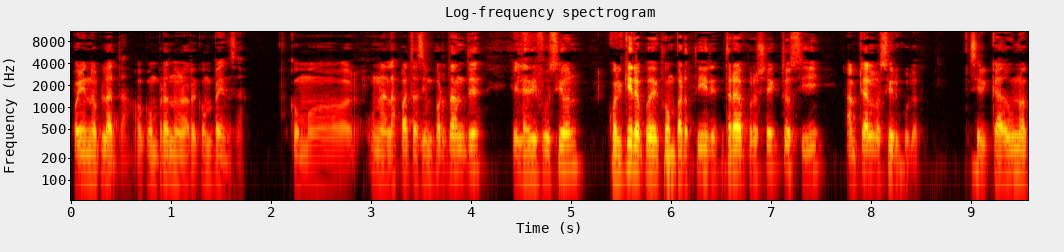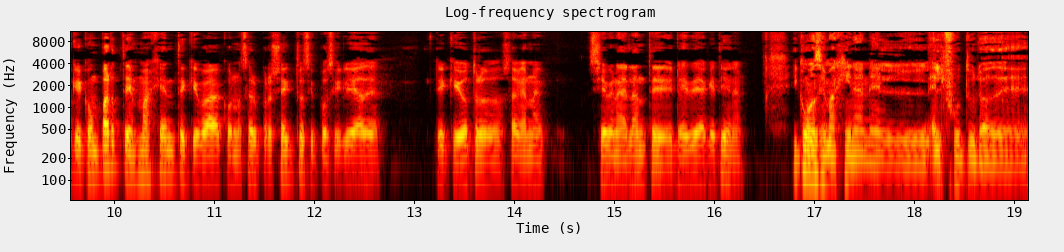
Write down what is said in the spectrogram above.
poniendo plata o comprando una recompensa. Como una de las patas importantes es la difusión. Cualquiera puede compartir, entrar a proyectos y ampliar los círculos. Es decir, cada uno que comparte es más gente que va a conocer proyectos y posibilidades de que otros hagan a- lleven adelante la idea que tienen. ¿Y cómo se imaginan el, el futuro de,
